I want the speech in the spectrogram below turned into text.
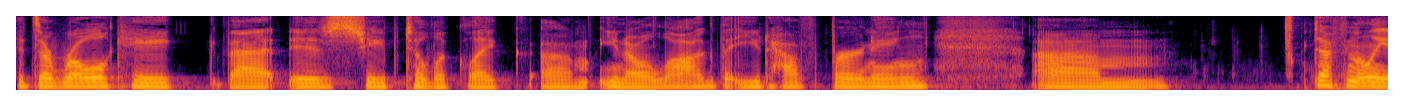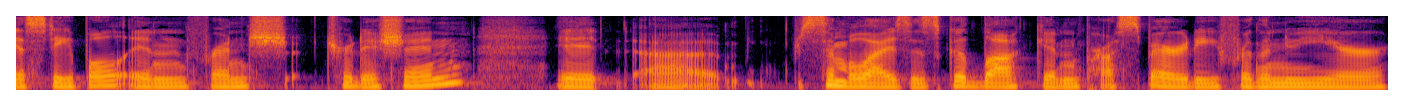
it's a roll cake that is shaped to look like, um, you know, a log that you'd have burning. Um, definitely a staple in French tradition. It uh, symbolizes good luck and prosperity for the new year,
